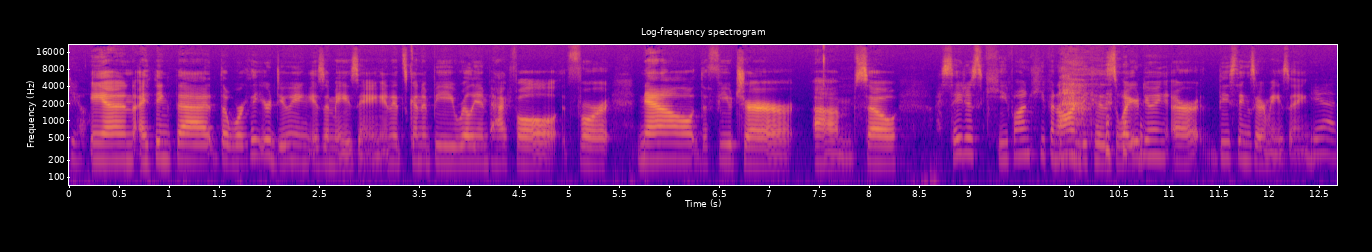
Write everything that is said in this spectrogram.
Thank you. And I think that the work that you're doing is amazing, and it's going to be really impactful for now, the future. Um, so I say just keep on keeping on because what you're doing are these things are amazing. Yeah,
